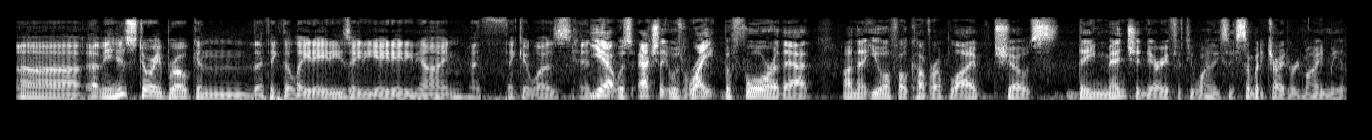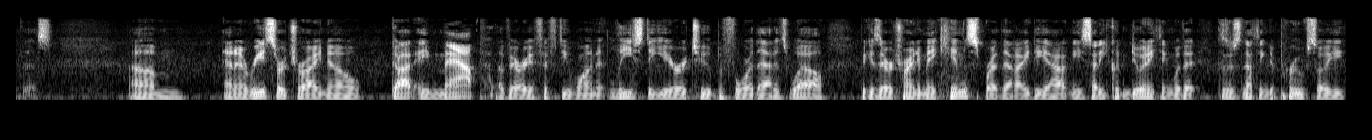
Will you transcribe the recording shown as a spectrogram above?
Uh, I mean, his story broke in I think the late '80s, '88, '89. I think it was. And Yeah, it was actually it was right before that on that UFO cover up live show. They mentioned Area 51. They say somebody tried to remind me of this. Um, and a researcher I know got a map of Area 51 at least a year or two before that as well, because they were trying to make him spread that idea out, and he said he couldn't do anything with it because there's nothing to prove, so he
